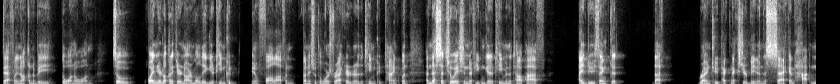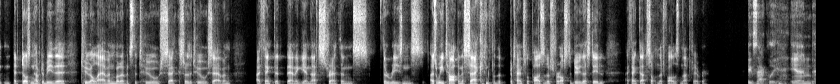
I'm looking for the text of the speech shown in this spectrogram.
definitely not going to be the 101. So when you're looking at your normal league, your team could you know fall off and finish with the worst record, or the team could tank. But in this situation, if you can get a team in the top half, I do think that that round two pick next year being in the second half, it doesn't have to be the 211, but if it's the 206 or the 207, I think that then again that strengthens the reasons as we talk in a second for the potential positives for us to do this deal. I think that's something that falls in that favor. Exactly. And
